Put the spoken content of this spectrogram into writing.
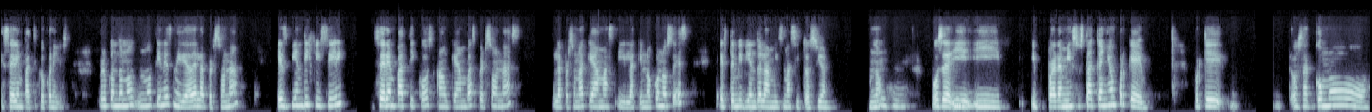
ser empático con ellos. Pero cuando no, no tienes ni idea de la persona, es bien difícil ser empáticos, aunque ambas personas, la persona que amas y la que no conoces, estén viviendo la misma situación, ¿no? O sea, y, Y para mí eso está cañón porque, porque o sea, ¿cómo,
